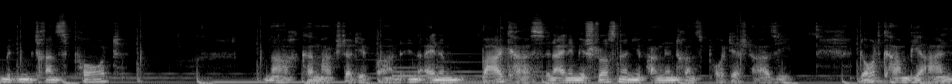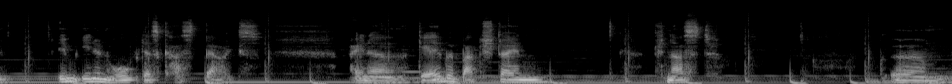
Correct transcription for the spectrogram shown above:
mit dem Transport nach Karl-Marx-Stadt gefahren, in einem Barkas, in einem geschlossenen Gefangenentransport der Stasi. Dort kamen wir an, im Innenhof des Kastbergs. Eine gelbe Backsteinknast ähm,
